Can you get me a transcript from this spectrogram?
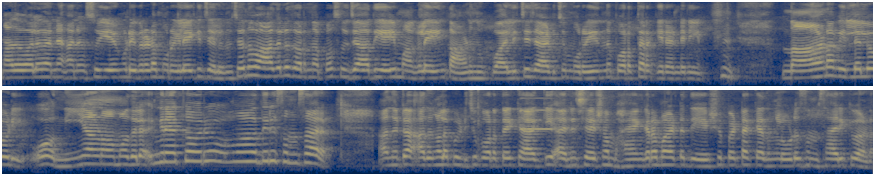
അതുപോലെ തന്നെ അനസൂയയും കൂടി ഇവരുടെ മുറിയിലേക്ക് ചെല്ലുന്നു. ചെന്ന് വാതിൽ തുറന്നപ്പോൾ സുജാതിയെയും മകളെയും കാണുന്നു. വലിച്ചു ചാടിച്ച് മുറിയിൽ നിന്ന് പുറത്തിറക്കി രണ്ടിനെയും. നാണവില്ലലോടി ഓ നീയാണോ മുതൽ ഇങ്ങനെയൊക്കെ ഒരു മാതിരി സംസാരം. എന്നിട്ട് അതുങ്ങളെ പിടിച്ച് പുറത്തേക്കാക്കി. അതിനുശേഷം ഭയങ്കരമായിട്ട് ദേഷ്യപ്പെട്ടൊക്കെ അതുങ്ങളോട് സംസാരിക്കുവാണ്.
